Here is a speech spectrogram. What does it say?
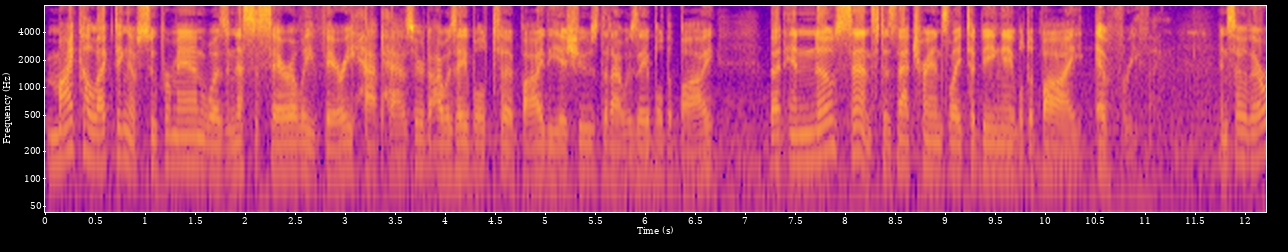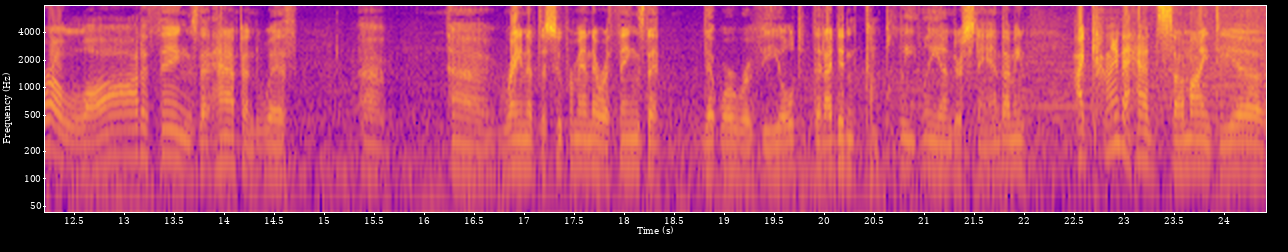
my collecting of Superman was necessarily very haphazard. I was able to buy the issues that I was able to buy, but in no sense does that translate to being able to buy everything. And so there were a lot of things that happened with uh, uh, Reign of the Superman. There were things that that were revealed that I didn't completely understand. I mean, I kind of had some idea of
